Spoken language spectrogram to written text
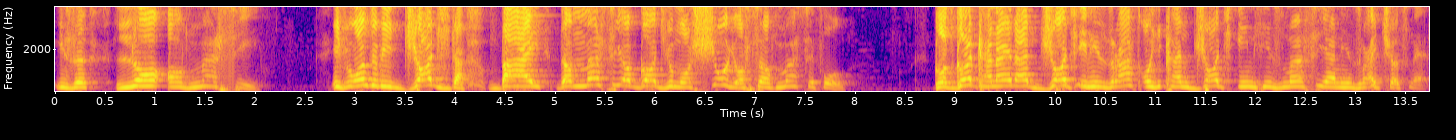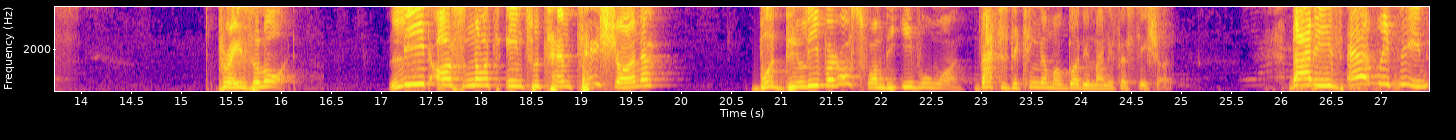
is a law of mercy. If you want to be judged by the mercy of God, you must show yourself merciful. Because God can either judge in his wrath or he can judge in his mercy and his righteousness. Praise the Lord. Lead us not into temptation, but deliver us from the evil one. That is the kingdom of God in manifestation. That is everything.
